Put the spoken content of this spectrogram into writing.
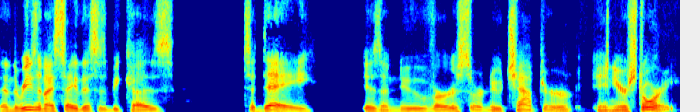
and the reason I say this is because today is a new verse or new chapter in your story.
